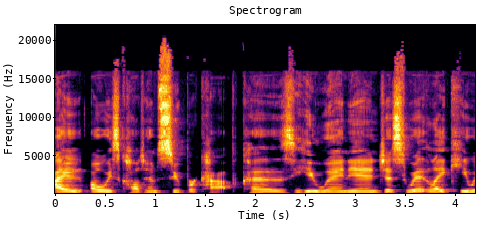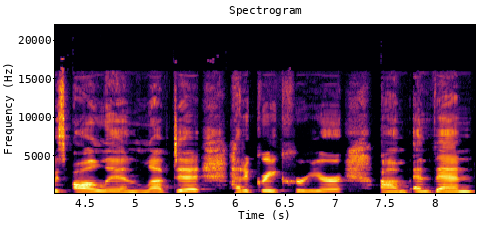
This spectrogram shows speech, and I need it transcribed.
I always called him super cop cuz he went in just with like he was all in, loved it, had a great career. Um, and then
